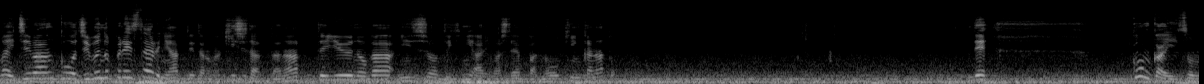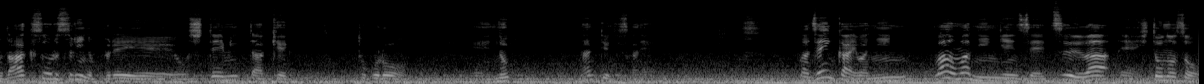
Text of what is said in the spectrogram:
まあ一番こう自分のプレイスタイルに合っていたのが騎士だったなっていうのが印象的にありました。やっぱ脳筋かなと。で、今回そのダークソウル3のプレイをしてみたけところ、えー、の、なて言うんですかね。まあ、前回は人、1は人間性、2は、えー、人の像、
